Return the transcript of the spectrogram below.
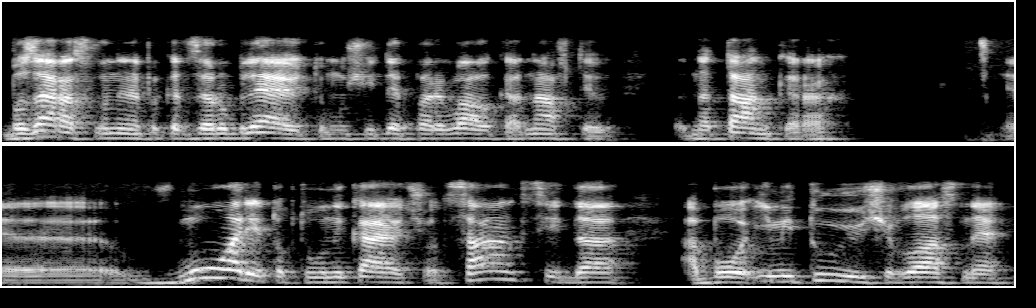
Бо зараз вони, наприклад, заробляють, тому що йде перевалка нафти на танкерах е, в морі, тобто уникаючи от санкцій, да, або імітуючи, власне,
